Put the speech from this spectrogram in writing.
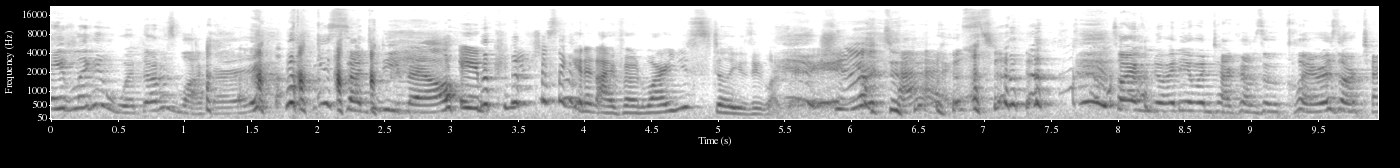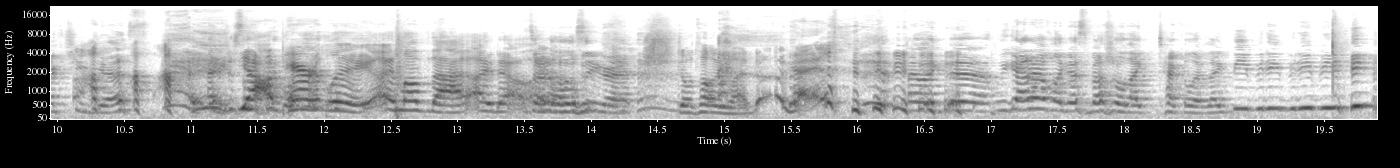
Abe Lincoln whipped out his BlackBerry. he sent an email. Abe, can you just like get an iPhone? Why are you still using BlackBerry? She knew text. So I have no idea when tech comes. So Claire is our tech genius. Just yeah, like, apparently. I love that. I know. It's our little secret. Shh, Don't tell anyone. Okay. I like the, we gotta have like a special like tech alert, like beep beep beep beep beep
